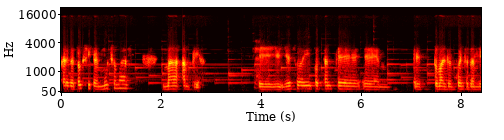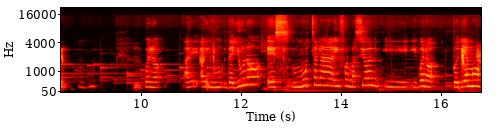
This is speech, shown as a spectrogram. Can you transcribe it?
carga tóxica es mucho más, más amplia. Y, eso es importante eh, tomarlo en cuenta también. Bueno, hay, de ayuno es mucha la información y, bueno, podríamos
